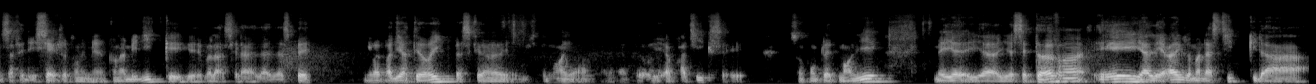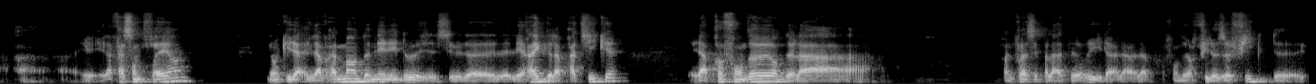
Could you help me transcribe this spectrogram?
Ça fait des siècles qu'on qu la médite. Et, voilà, c'est l'aspect, on ne va pas dire théorique, parce que justement, il y a, la théorie et la pratique sont complètement liés. Mais il y, a, il y, a, cette œuvre et il y a les règles monastiques qu'il a, et, la façon de faire. Donc, il a, il a vraiment donné les deux, les règles de la pratique et la profondeur de la, encore une fois, c'est pas la théorie, la, la, profondeur philosophique de,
